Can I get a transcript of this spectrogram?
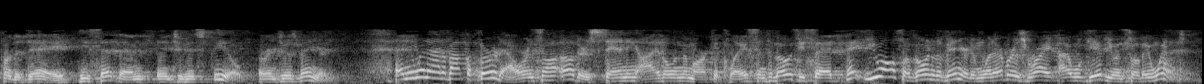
for the day, he sent them into his field, or into his vineyard. And he went out about the third hour and saw others standing idle in the marketplace. And to those he said, Hey, you also go into the vineyard, and whatever is right I will give you. And so they went.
